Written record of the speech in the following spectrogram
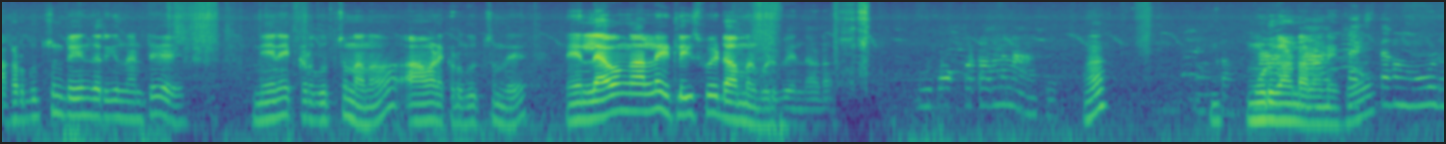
అక్కడ కూర్చుంటే ఏం జరిగిందంటే నేనే ఇక్కడ కూర్చున్నాను ఆమె ఇక్కడ కూర్చుంది. నేను లేవంగానే ఇట్లా తీసిపోయి డామని పడిపోయింది ఆడ? మూడు గంటల నీకు? మూడు.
